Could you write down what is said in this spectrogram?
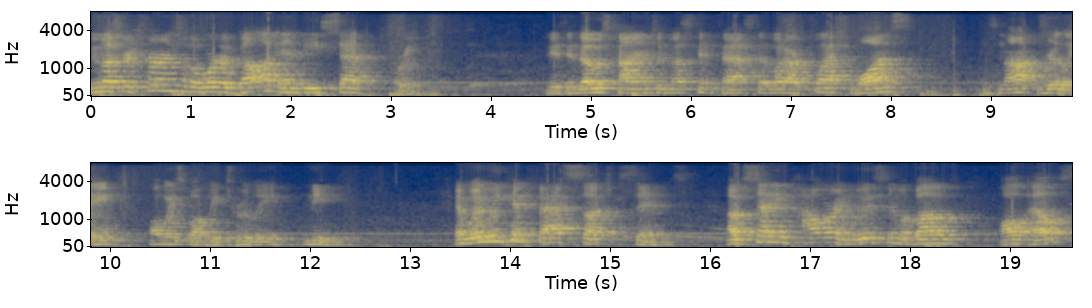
We must return to the Word of God and be set free. It is in those times we must confess that what our flesh wants is not really always what we truly need. And when we confess such sins, of setting power and wisdom above all else,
